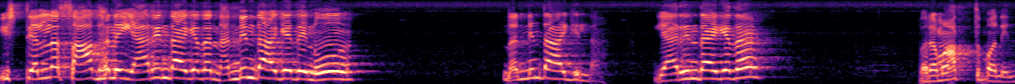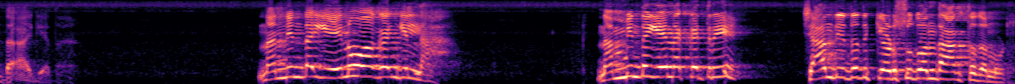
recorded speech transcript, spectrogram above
ಇಷ್ಟೆಲ್ಲ ಸಾಧನೆ ಯಾರಿಂದ ಆಗ್ಯದ, ನನ್ನಿಂದ ಆಗ್ಯದೇನು? ನನ್ನಿಂದ ಆಗಿಲ್ಲ. ಯಾರಿಂದ ಆಗ್ಯದ? ಪರಮಾತ್ಮನಿಂದ ಆಗ್ಯದ. ನನ್ನಿಂದ ಏನೂ ಆಗಂಗಿಲ್ಲ. ನಮ್ಮಿಂದ ಏನಾಕೈತ್ರಿ ಚಂದ ಇದ್ದದ್ದು ಕೆಡಿಸೋದು ಒಂದು ಆಗ್ತದ ನೋಡ್ರಿ.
